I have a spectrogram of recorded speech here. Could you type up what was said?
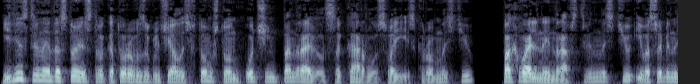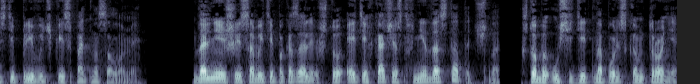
единственное достоинство которого заключалось в том, что он очень понравился Карлу своей скромностью, похвальной нравственностью и в особенности привычкой спать на соломе. Дальнейшие события показали, что этих качеств недостаточно, чтобы усидеть на польском троне,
